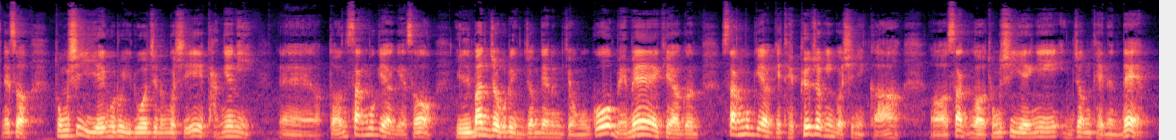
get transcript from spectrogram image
그래서 동시 이행으로 이루어지는 것이 당연히 에, 어떤 쌍무 계약에서 일반적으로 인정되는 경우고 매매 계약은 쌍무 계약의 대표적인 것이니까 어, 쌍, 어, 동시 이행이 인정되는데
